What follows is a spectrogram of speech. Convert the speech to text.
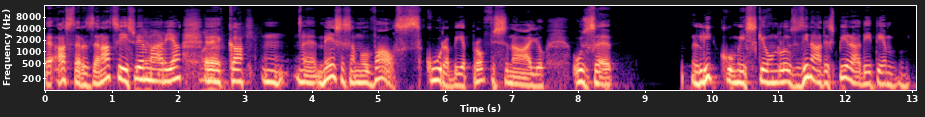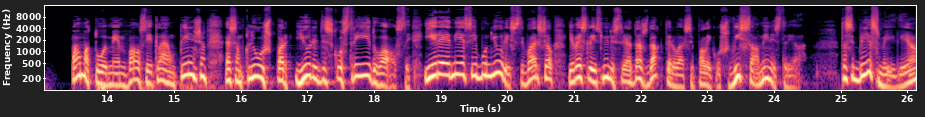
eh, asaras zem acīs vienmēr, ja, eh, ka mm, eh, mēs esam no valsts, kura bija profesionāļu uz likumiski un uz zinātniski pierādītiem pamatojumiem balstīt lēmumu pieņemšanu, esam kļuvuši par juridisko strīdu valsti. Ierēdniecība un juristi. Vairs jau, ja veselības ministrijā daži doktori vairs ir palikuši visā ministrijā. Tas ir briesmīgi, jā.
